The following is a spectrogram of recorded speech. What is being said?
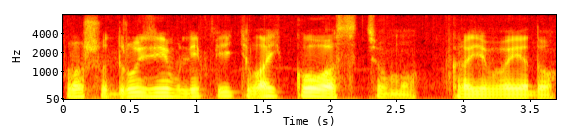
Прошу друзів, ліпіть лайкос цьому краєвиду.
